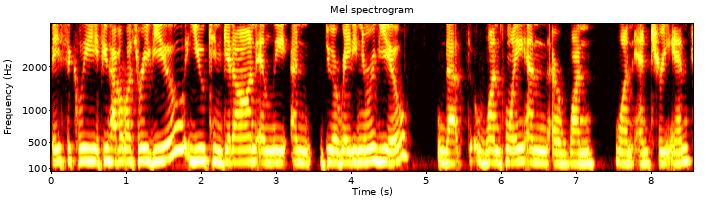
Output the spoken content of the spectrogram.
basically, if you haven't left a review, you can get on and le- and do a rating and review. That's one point and or one one entry in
